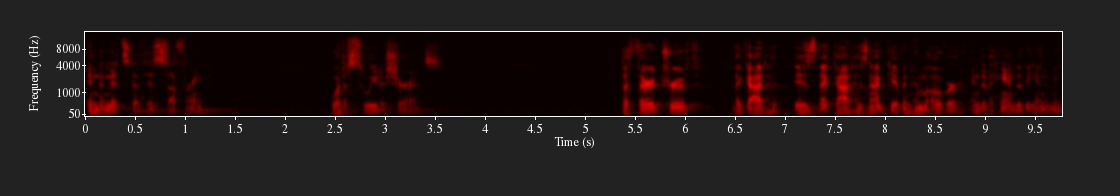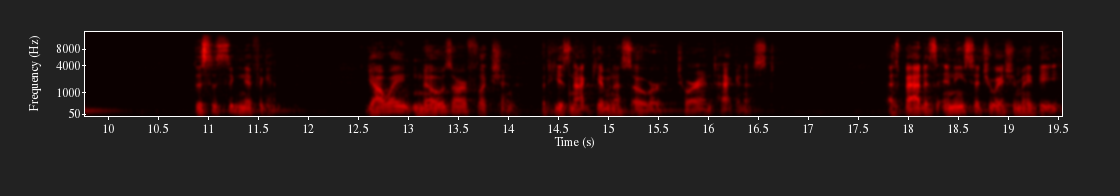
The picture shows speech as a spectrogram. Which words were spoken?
in the midst of his suffering. What a sweet assurance. The third truth that God is that God has not given him over into the hand of the enemy. This is significant. Yahweh knows our affliction, but he has not given us over to our antagonist. As bad as any situation may be,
